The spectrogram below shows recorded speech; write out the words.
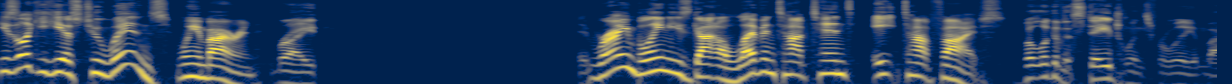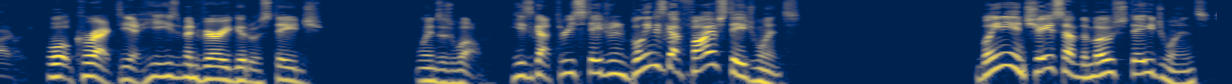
He's lucky he has two wins. William Byron, right? Ryan Blaney's got eleven top tens, eight top fives. But look at the stage wins for William Byron. Well, correct. Yeah, he's been very good with stage wins as well. He's got three stage wins. Blaney's got five stage wins. Blaney and Chase have the most stage wins.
